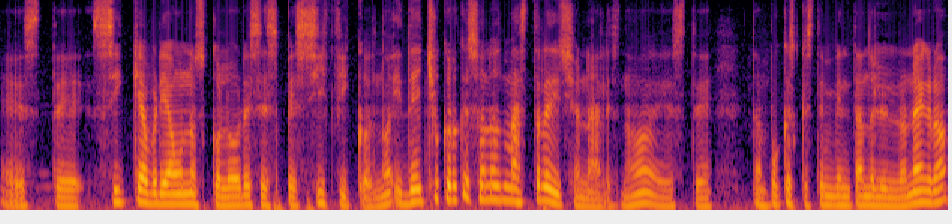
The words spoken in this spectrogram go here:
este, sí que habría unos colores específicos, ¿no? Y de hecho creo que son los más tradicionales, ¿no? Este, tampoco es que esté inventando el hilo negro,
